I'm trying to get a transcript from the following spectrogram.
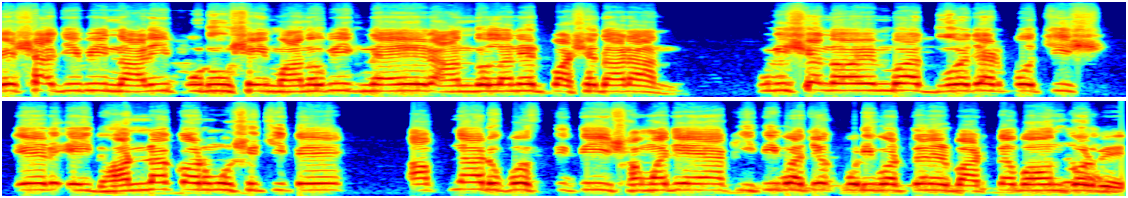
পেশাজীবী, নারী, পুরুষ এই মানবিক ন্যায়ের আন্দোলনের পাশে দাঁড়ান। উনিশে নভেম্বর দু হাজার পঁচিশ এর এই ধর্ণা কর্মসূচিতে আপনার উপস্থিতি সমাজে এক ইতিবাচক পরিবর্তনের বার্তা বহন করবে।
